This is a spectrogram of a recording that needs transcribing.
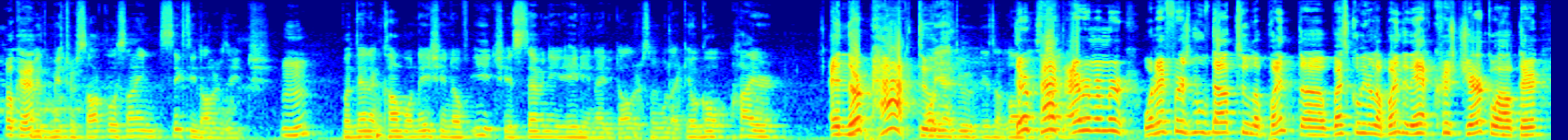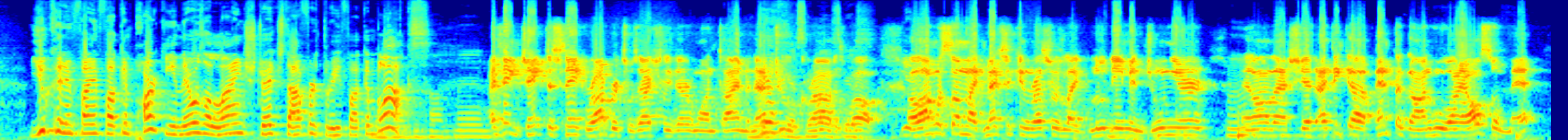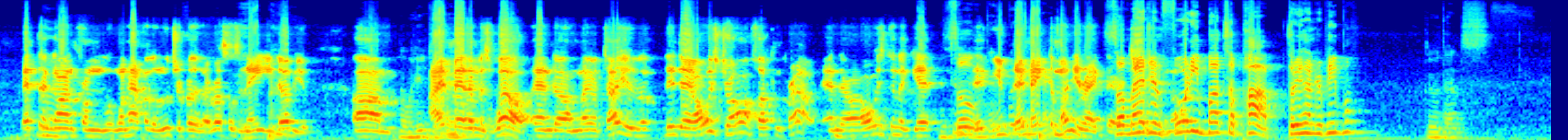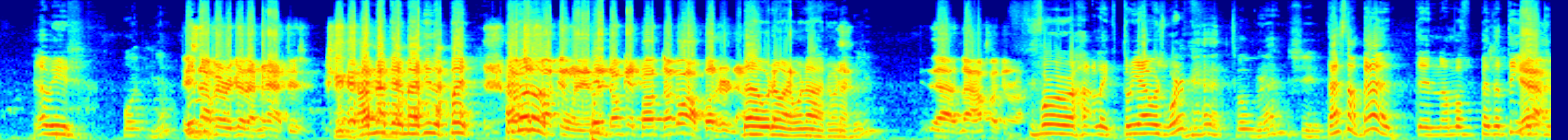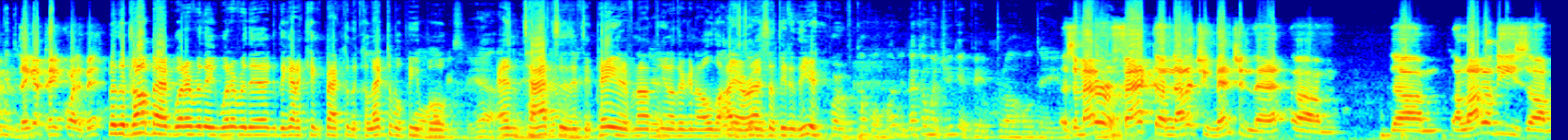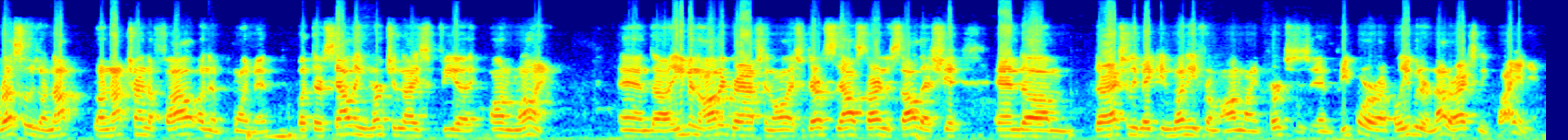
Okay. With Mr. Socko sign, $60 each. Mm-hmm. But then a combination of each is 70 80 and $90. So we're like, it'll go higher. And they're packed, dude. Oh, yeah, dude. There's a long They're packed. line. I remember when I first moved out to La Puente, uh, West Covina La Puente, they had Chris Jericho out there. You couldn't find fucking parking. And there was a line stretched out for three fucking blocks. Honky tonk Man. I think Jake the Snake Roberts was actually there one time, and that Yes. drew Yes, a crowd was, as yes. well, Yes. along with some like Mexican wrestlers like Blue Demon junior Mm-hmm. and all that shit. I think uh, Pentagon, who I also met, Pentagon Mm-hmm. from one half of the Lucha Brothers that wrestles in AEW. Um, No, he just- I met him as well, and um, like I'll tell you, they, they always draw a fucking crowd, and they're always gonna get. So- they, you, they make the money right there. So imagine you know? 40 bucks a pop, 300 people? Dude, that's. I mean, Well, yeah. He's not very good at math. Is he? I'm not good at math either, but, but I'm no, just no, fucking with you. but- man. Don't get bu- don't go out butthurt now. no, we're not, we're not, we're not. Really? Yeah, nah, I'm fucking around. For how- like three hours work, Yeah, 12 grand? Shit. that's not bad. Then I'm a, but the thing, Yeah, they get paid quite a bit. but the drawback, whatever they, whatever they, they got to kick back to the collectible people obviously, yeah, and taxes get if they pay it. If not, Yeah. you know, they're gonna owe the Well, IRS still- at the end of the year. For a couple of money. Look how much you get paid throughout the whole day. As a matter of fact, uh, now that you mentioned that, um, the, um, a lot of these uh, wrestlers are not are not trying to file unemployment, but they're selling merchandise via online, and uh, even autographs and all that shit. They're now starting to sell that shit, and um, they're actually making money from online purchases. And people are, believe it or not, are actually buying it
